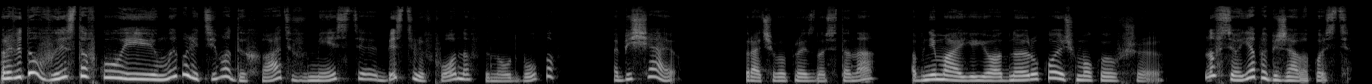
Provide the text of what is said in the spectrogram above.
Проведу выставку, и мы полетим отдыхать вместе, без телефонов и ноутбуков. Обещаю, — вкрадчиво произносит она, обнимая ее одной рукой и чмокаю в шею. Ну все, я побежала, Кость.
